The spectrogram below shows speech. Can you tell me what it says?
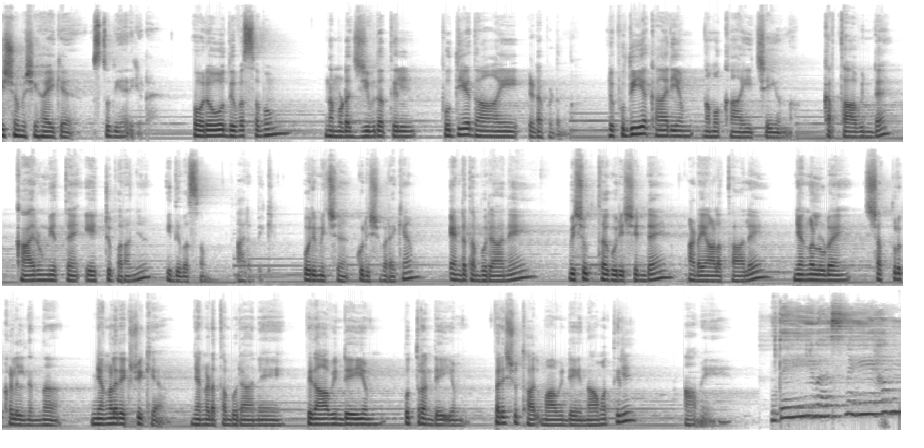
ഈശോ മിഷിഹായിക്ക് സ്തുതിയായിരിക്കട്ടെ. ഓരോ ദിവസവും നമ്മുടെ ജീവിതത്തിൽ പുതിയതായി ഇടപെടുന്ന ഒരു പുതിയ കാര്യം നമുക്കായി ചെയ്യുന്ന കർത്താവിന്റെ കാരുണ്യത്തെ ഏറ്റുപറഞ്ഞ് ഈ ദിവസം ആരംഭിക്കാം. ഒരുമിച്ച് കുരിശ് വരയ്ക്കാം. എന്റെ തമ്പുരാനെ വിശുദ്ധ കുരിശിന്റെ അടയാളത്താലെ ഞങ്ങളുടെ ശത്രുക്കളിൽ നിന്ന് ഞങ്ങളെ രക്ഷിക്കുക ഞങ്ങളുടെ തമ്പുരാനെ പിതാവിന്റെയും പുത്രന്റെയും പരിശുദ്ധാത്മാവിന്റെയും നാമത്തിൽ ആമേ ദൈവസ്നേഹം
